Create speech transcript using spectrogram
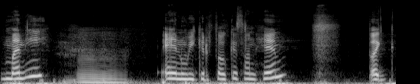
money and we could focus on him like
